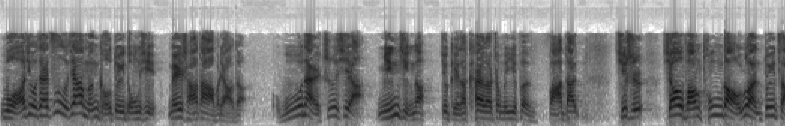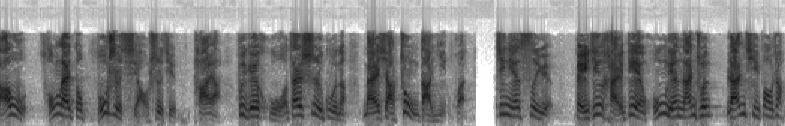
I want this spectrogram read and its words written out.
我就在自家门口堆东西，没啥大不了的。无奈之下，民警呢就给他开了这么一份罚单。其实消防通道乱堆杂物。从来都不是小事情，它呀会给火灾事故呢埋下重大隐患。今年四月，北京海淀红莲南村燃气爆炸，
